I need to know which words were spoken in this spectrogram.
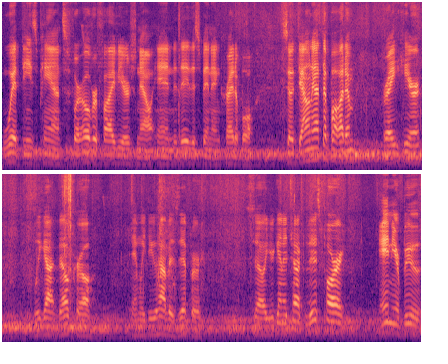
with these pants for over five years now and they've just been incredible. So down at the bottom right here we got velcro and we do have a zipper. So you're gonna tuck this part in your boot.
